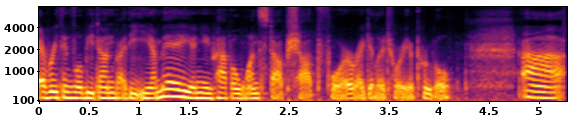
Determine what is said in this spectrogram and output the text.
everything will be done by the EMA and you have a one-stop shop for regulatory approval. Uh,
